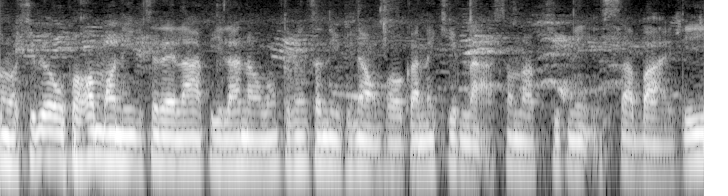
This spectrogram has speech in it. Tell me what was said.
สำหรับคลิปวิดีโอพอข้อมอนี้จะได้ลาพี่ลาน้องลงตัวเพียงสนิทพี่น้องพอกันในคลิปหน้าสำหรับคลิปนี้สบายดี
